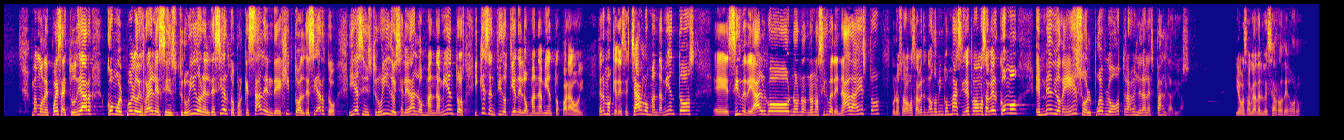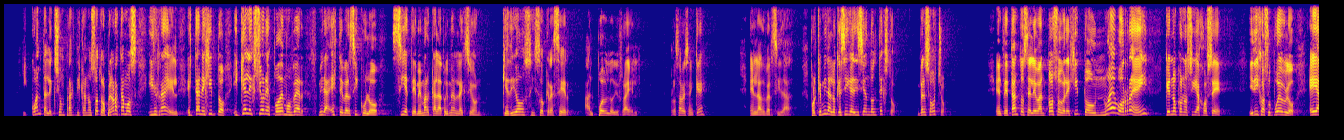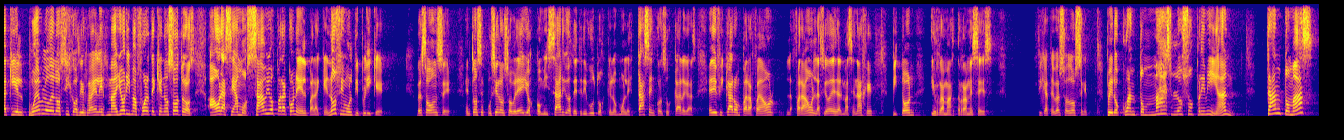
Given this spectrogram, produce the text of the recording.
Vamos después a estudiar cómo el pueblo de Israel es instruido en el desierto, porque salen de Egipto al desierto y es instruido y se le dan los mandamientos. ¿Y qué sentido tienen los mandamientos para hoy? Tenemos que desechar los mandamientos, eh, ¿sirve de algo? No, no, no nos sirve de nada esto? Bueno, eso lo vamos a ver en dos domingos más y después vamos a ver cómo en medio de eso el pueblo otra vez le da la espalda a Dios. Y vamos a hablar del becerro de oro. Y cuánta lección práctica nosotros. Pero ahora estamos, Israel está en Egipto. ¿Y qué lecciones podemos ver? Mira, este versículo 7 me marca la primera lección. Que Dios hizo crecer al pueblo de Israel. Pero ¿sabes en qué? En la adversidad. Porque mira lo que sigue diciendo el texto, verso 8. Entre tanto se levantó sobre Egipto un nuevo rey que no conocía a José. Y dijo a su pueblo, he aquí el pueblo de los hijos de Israel es mayor y más fuerte que nosotros. Ahora seamos sabios para con él, para que no se multiplique. Verso 11. Entonces pusieron sobre ellos comisarios de tributos que los molestasen con sus cargas. Edificaron para Faraón, las ciudades de almacenaje, Pitón y Ramesés. Fíjate, verso 12. Pero cuanto más los oprimían, tanto más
